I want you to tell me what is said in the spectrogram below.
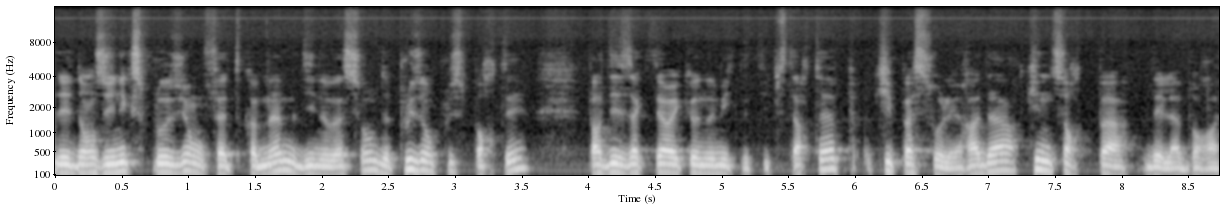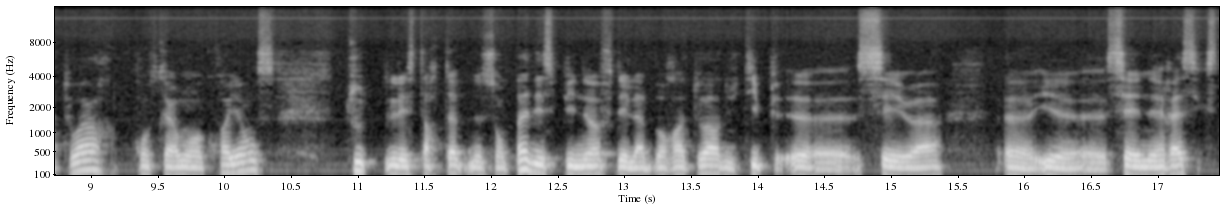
et, dans une explosion en fait quand même d'innovation de plus en plus portée par des acteurs économiques de type start-up qui passent sous les radars, qui ne sortent pas des laboratoires, contrairement aux croyances. Toutes les start-up ne sont pas des spin-offs des laboratoires du type euh, CEA, euh, euh CNRS, etc.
